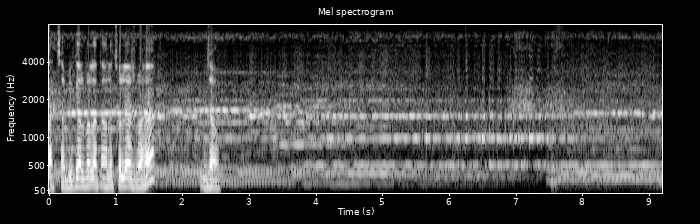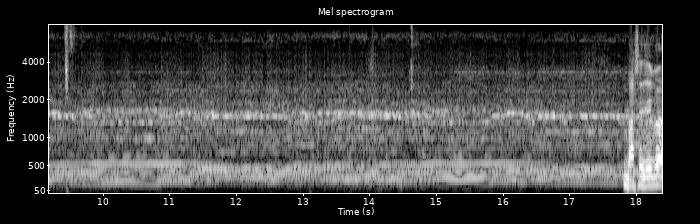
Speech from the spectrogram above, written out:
আচ্ছা বিকালবেলা তাহলে চলে আসবা হ্যাঁ? যাও। বাসা যাইবা?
